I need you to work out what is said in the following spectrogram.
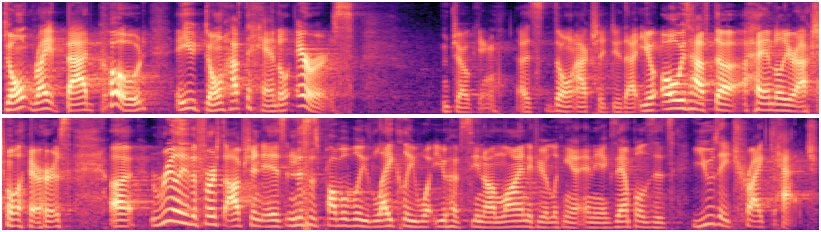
don't write bad code, and you don't have to handle errors. I'm joking. I don't actually do that. You always have to handle your actual errors. Uh, really, the first option is, and this is probably likely what you have seen online if you're looking at any examples, is use a try-catch.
